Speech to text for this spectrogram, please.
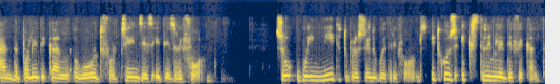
And the political word for changes, it is reform. So we need to proceed with reforms. It was extremely difficult.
